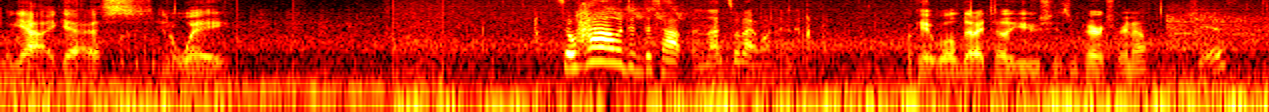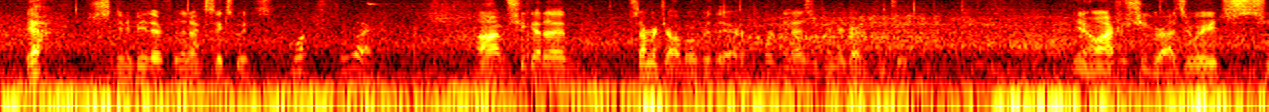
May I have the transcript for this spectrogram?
Well, yeah, I guess, in a way. So, how did this happen? That's what I want to know. Okay, well, did I tell you she's in Paris right now? She is? Yeah, she's gonna be there for the next six weeks. What for? Um, she got a summer job over there, working as a kindergarten teacher. You know, after she graduates, she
